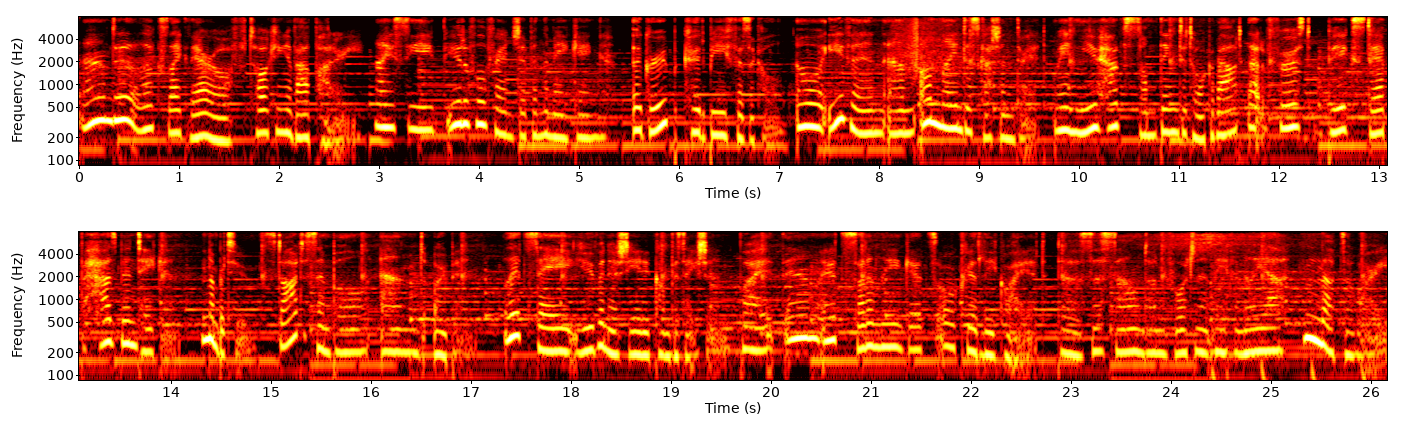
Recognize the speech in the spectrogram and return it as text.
And it looks like they're off talking about pottery. I see beautiful friendship in the making. A group could be physical, or even an online discussion thread. When you have something to talk about, that first big step has been taken. Number two, start simple and open. Let's say you've initiated conversation, but then it suddenly gets awkwardly quiet. Does this sound unfortunately familiar? Not to worry.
